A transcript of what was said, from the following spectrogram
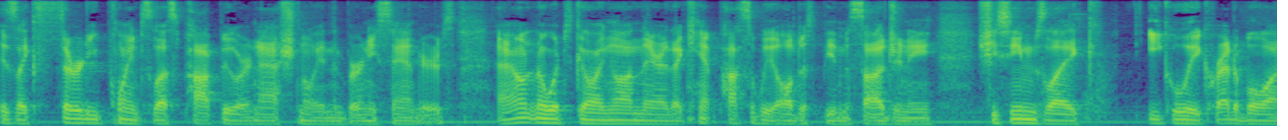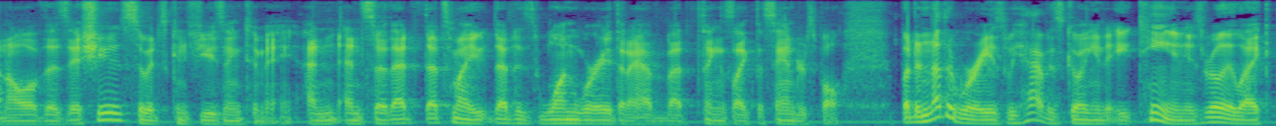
is like 30 points less popular nationally than Bernie Sanders. I don't know what's going on there. That can't possibly all just be misogyny. She seems like equally credible on all of those issues, so it's confusing to me. And and so that that's my that is one worry that I have about things like the Sanders poll. But another worry is we have is going into 18 is really like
